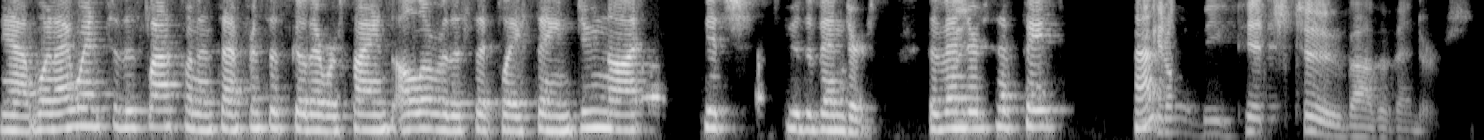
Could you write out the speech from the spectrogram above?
Yeah, when I went to this last one in San Francisco, there were signs all over the place saying, "Do not pitch to the vendors." The vendors have paid. Huh? You can only be pitched to by the vendors.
